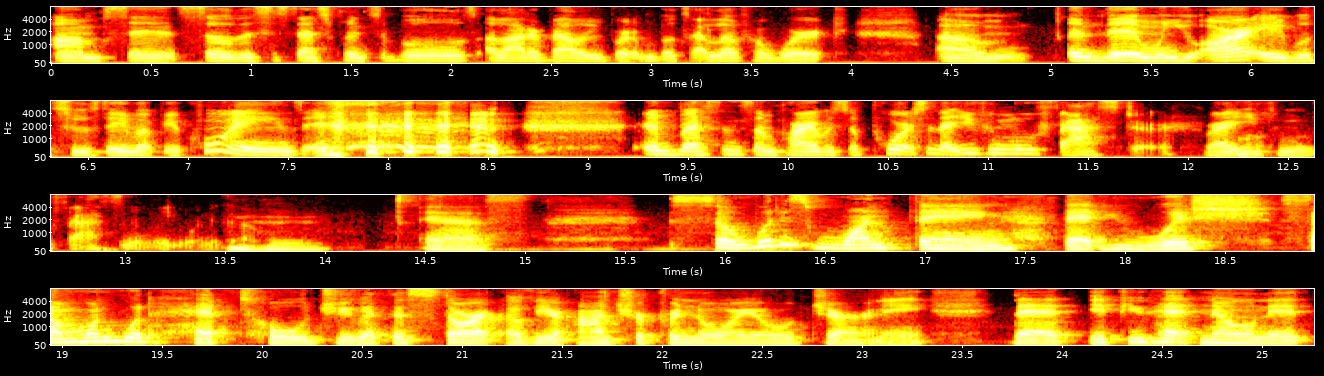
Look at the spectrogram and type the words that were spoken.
um, sense. So the success principles, a lot of Valorie Burton books. I love her work. Um, and then when you are able to save up your coins and invest in some private support so that you can move faster, right? You can move faster than where you want to go. Mm-hmm. Yes. So, what is one thing that you wish someone would have told you at the start of your entrepreneurial journey that if you had known it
